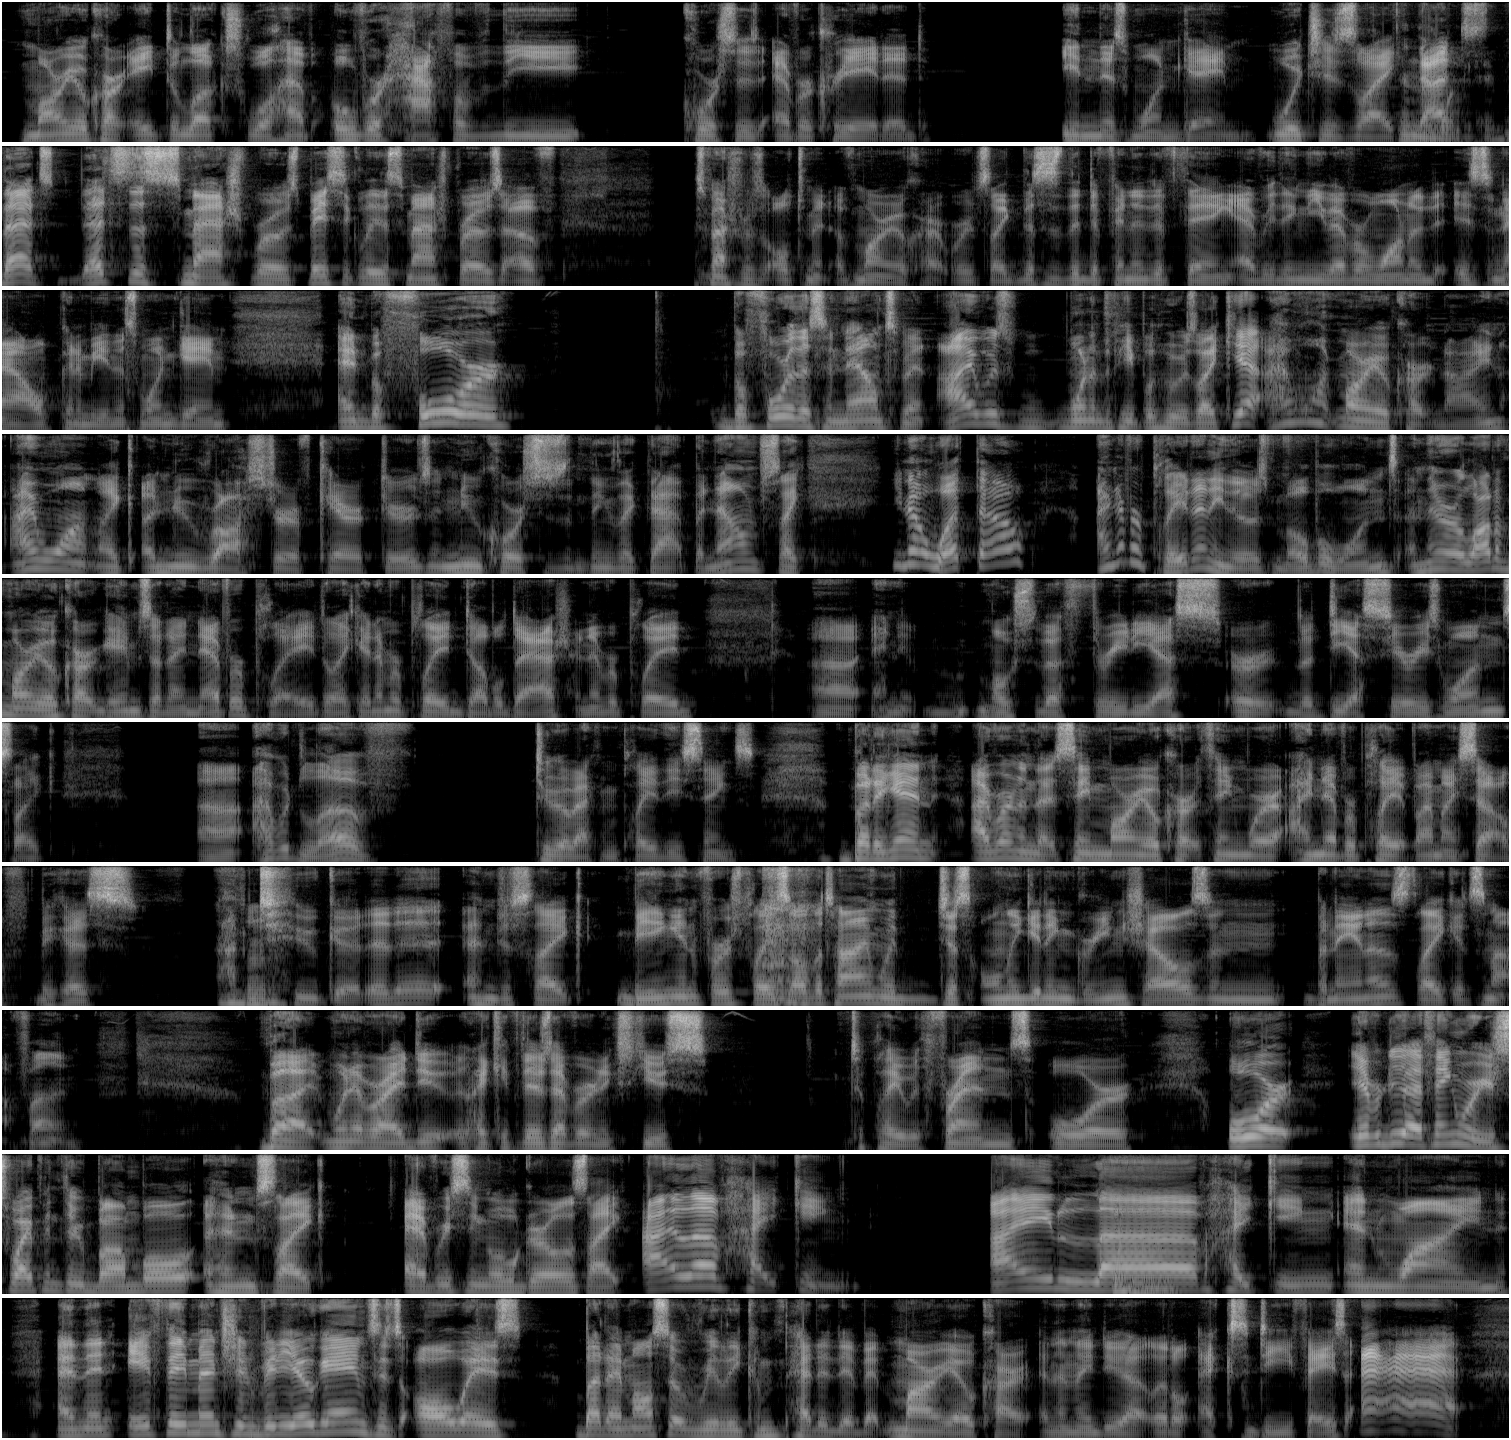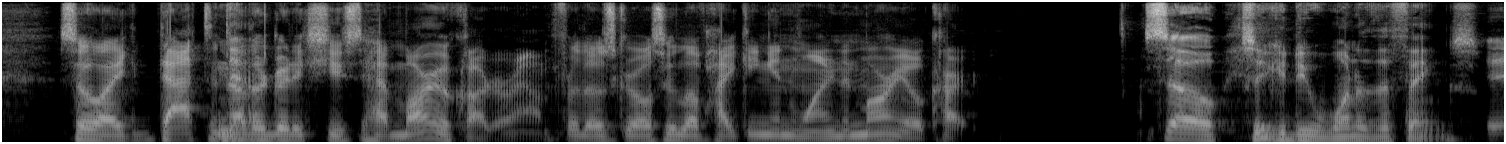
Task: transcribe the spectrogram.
Mario Kart 8 Deluxe will have over half of the courses ever created in this one game, which is like In that's that's that's the Smash Bros. Basically, the Smash Bros. of Smash Bros. Ultimate of Mario Kart, where it's like this is the definitive thing. Everything you ever wanted is now going to be in this one game. And before before this announcement, I was one of the people who was like, "Yeah, I want Mario Kart 9. I want like a new roster of characters and new courses and things like that." But now I'm just like, you know what though? I never played any of those mobile ones, and there are a lot of Mario Kart games that I never played. Like I never played Double Dash. I never played uh, and most of the 3DS or the DS series ones. Like uh, I would love to go back and play these things. But again, I run in that same Mario Kart thing where I never play it by myself because I'm Hmm. too good at it. And just like being in first place all the time with just only getting green shells and bananas, like it's not fun. But whenever I do, like if there's ever an excuse to play with friends or, or you ever do that thing where you're swiping through Bumble and it's like every single girl is like, I love hiking. I love hiking and wine. And then if they mention video games, it's always, but I'm also really competitive at Mario Kart. And then they do that little XD face. Ah! So, like, that's another Yeah. good excuse to have Mario Kart around for those girls who love hiking and wine and Mario Kart. So, So you could do one of the things.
